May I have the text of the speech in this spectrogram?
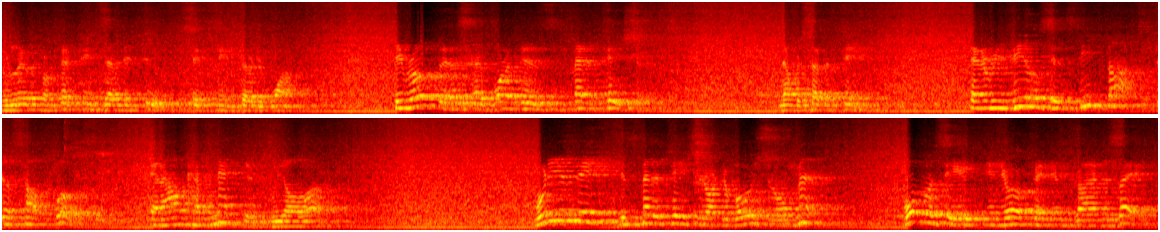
who lived from 1572 to 1631. He wrote this as one of his meditations, number 17. And it reveals his deep thoughts of just how close and how connected we all are. What do you think his meditation or devotional meant? What was he, in your opinion, trying to say?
